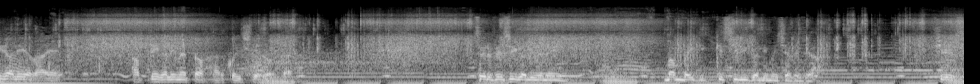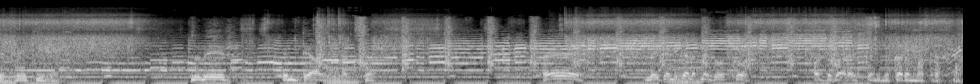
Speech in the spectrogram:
मेरी गली है भाई। अपनी गली में तो हर कोई शेर होता है। सिर्फ़ इसी गली में नहीं बंबई की किसी भी गली में चले जा। शेर सिर्फ़ एक ही है। जुबेर इम्तियाज़ अक्सर। लेकर निकल अपने दोस्तों और दोबारा इस गली में कदम मत रखना।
